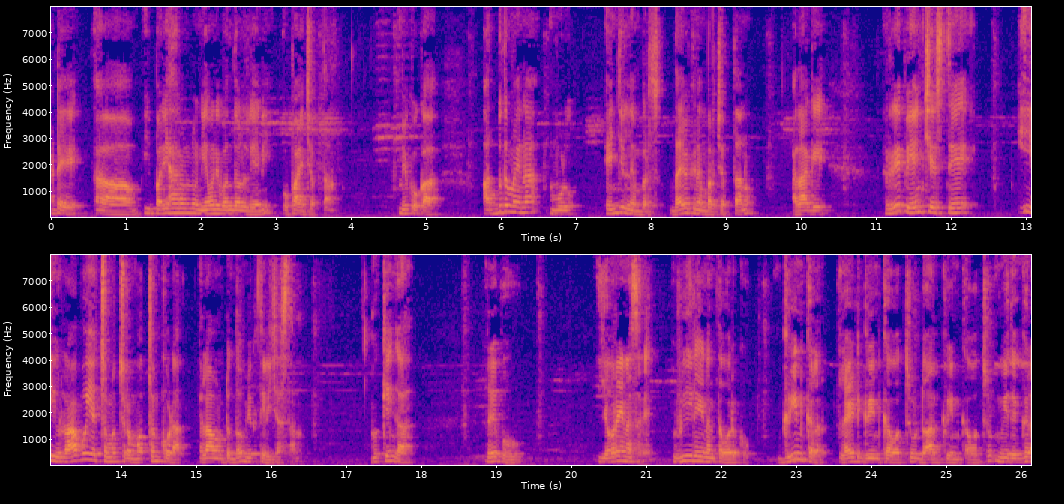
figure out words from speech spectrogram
అంటే ఈ పరిహారంలో నియమ నిబంధనలు లేని ఉపాయం చెప్తాను. మీకు ఒక అద్భుతమైన మూడు ఏంజిల్ నెంబర్స్ దైవిక నెంబర్ చెప్తాను. అలాగే రేపు ఏం చేస్తే ఈ రాబోయే సంవత్సరం మొత్తం కూడా ఎలా ఉంటుందో మీకు తెలియజేస్తాను. ముఖ్యంగా రేపు ఎవరైనా సరే వీలైనంత వరకు గ్రీన్ కలర్ లైట్ గ్రీన్ కావచ్చు డార్క్ గ్రీన్ కావచ్చు మీ దగ్గర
